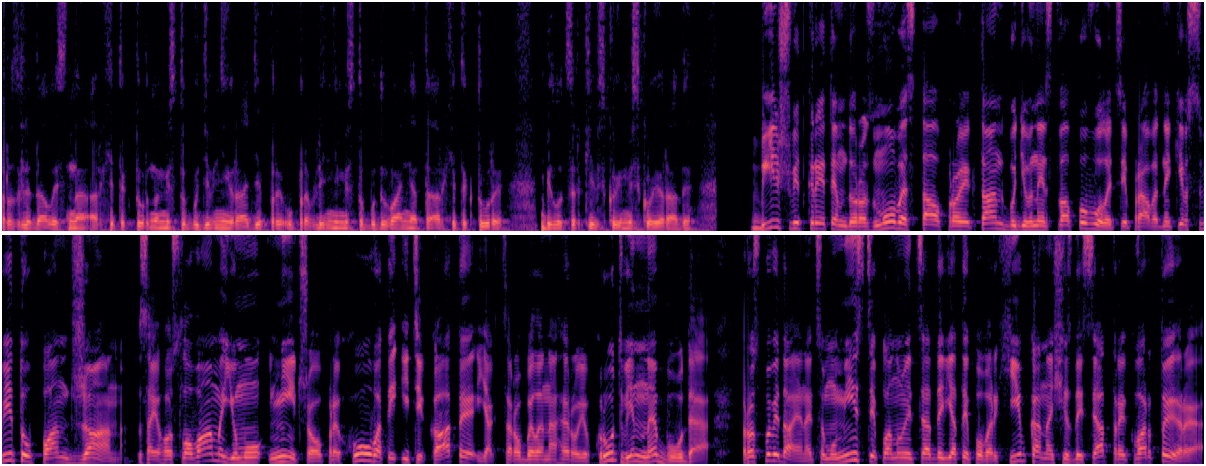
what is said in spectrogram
розглядались на архітектурно-містобудівній раді при управлінні містобудування та архітектури Білоцерківської міської ради. Більш відкритим до розмови став проєктант будівництва по вулиці праведників світу пан Джан. За його словами, йому нічого приховувати і тікати, як це робили на героїв Крут, він не буде. Розповідає, на цьому місці планується дев'ятиповерхівка на 63 квартири.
